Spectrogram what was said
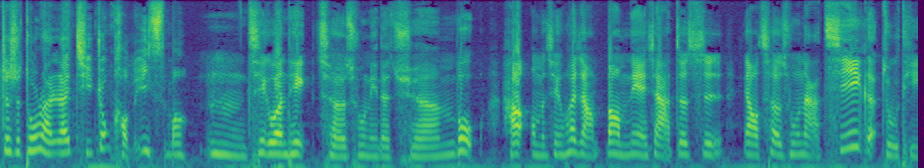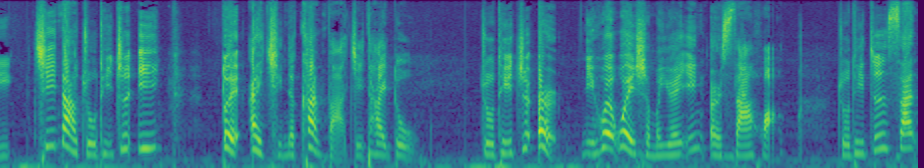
这是突然来期中考的意思吗？嗯，七个问题，扯出你的全部。好，我们请会长帮我们念一下，这次要测出哪七个主题？七大主题之一，对爱情的看法及态度；主题之二，你会为什么原因而撒谎；主题之三，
